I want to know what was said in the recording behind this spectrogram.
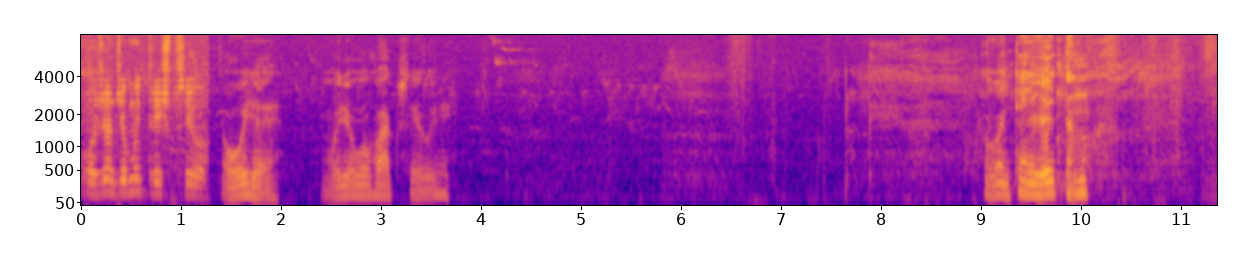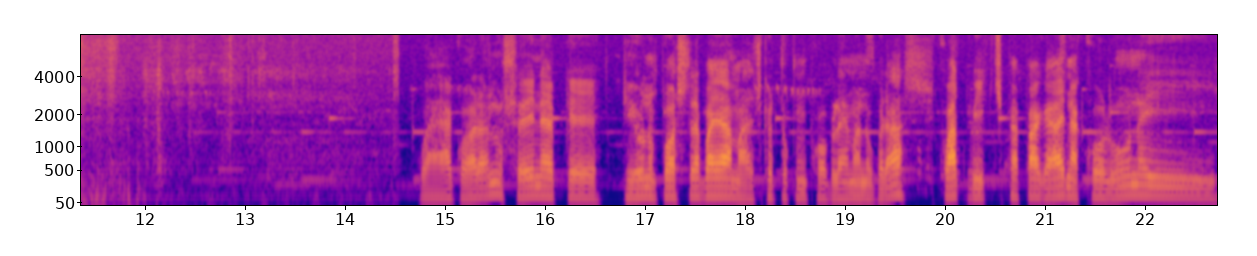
Hoje é um dia muito triste para o senhor. Hoje é. Hoje eu vou falar com você hoje. Hoje não tem jeito não. Ué, agora não sei, né? Porque eu não posso trabalhar mais, que eu tô com um problema no braço. Quatro bicos de papagaio na coluna e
